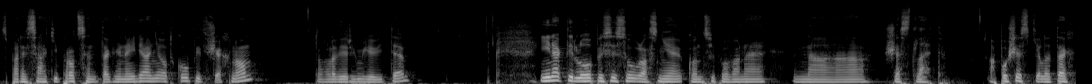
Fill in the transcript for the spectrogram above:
z 50%, takže nejde ani odkoupit všechno, tohle věřím, že víte. Jinak ty dluhopisy jsou vlastně koncipované na 6 let. A po 6 letech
